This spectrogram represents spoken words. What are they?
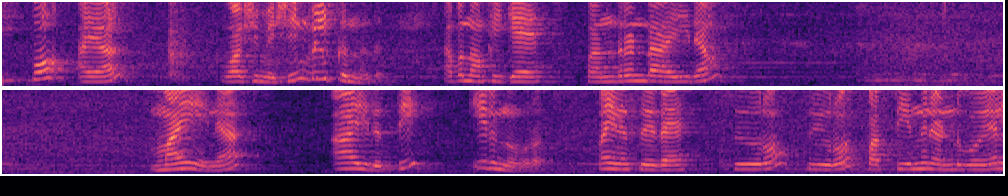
ഇപ്പോൾ അയാൾ വാഷിംഗ് മെഷീൻ വിൽക്കുന്നത്. അപ്പോൾ നോക്കിക്കേ പന്ത്രണ്ടായിരം മൈനസ് ആയിരത്തി ഇരുന്നൂറ്. മൈനസ് ചെയ്തേ സീറോ സീറോ പത്തിൽ നിന്ന് രണ്ട് പോയാൽ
